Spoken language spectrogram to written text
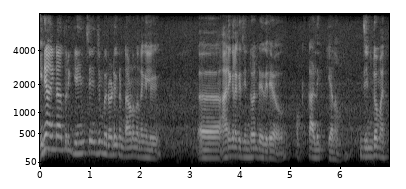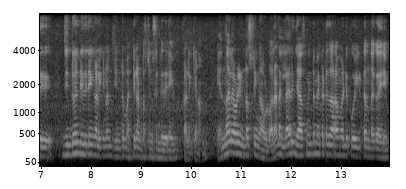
ഇനി അതിന്റെ അകത്തൊരു ഗെയിം ചേഞ്ചും പരിപാടിയൊക്കെ ഉണ്ടാവണമെന്നുണ്ടെങ്കിൽ ആരെങ്കിലുമൊക്കെ ജിൻഡോന്റെ എതിരെയോ ഒക്കെ കളിക്കണം. ജിൻഡോ മറ്റ് ജിൻഡോന്റെ എതിരെയും കളിക്കണം ജിൻഡോ മറ്റ് കണ്ടസ്റ്റൻസിന്റെ എതിരെയും കളിക്കണം. എന്നാലേ അവിടെ ഇൻട്രസ്റ്റിംഗ് ആവുള്ളൂ. അല്ലാണ്ട് എല്ലാവരും ജാസ്മിന്റെ മെക്കെട്ട് കയറാൻ വേണ്ടി പോയിട്ട് എന്താ കാര്യം?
